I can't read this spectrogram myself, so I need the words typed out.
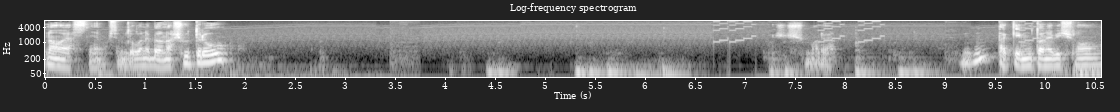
no jasně, už jsem dlouho nebyl na šutru. Šmada. Hm, taky mu to nevyšlo.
